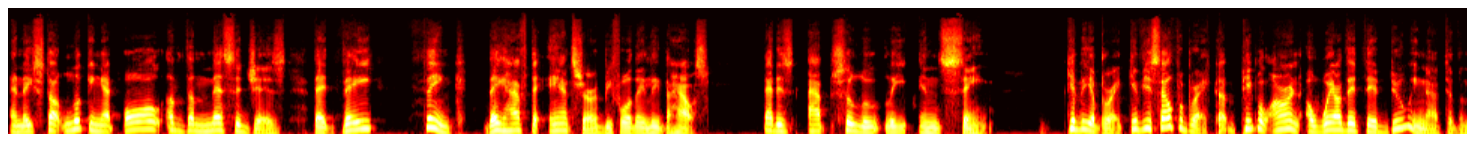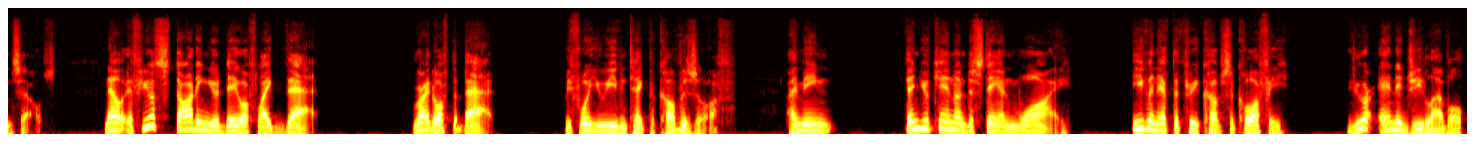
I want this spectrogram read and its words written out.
and they start looking at all of the messages that they think they have to answer before they leave the house. That is absolutely insane. Give me a break. Give yourself a break. Uh, people aren't aware that they're doing that to themselves. Now, if you're starting your day off like that, right off the bat, before you even take the covers off, I mean, then you can't understand why, even after three cups of coffee, your energy level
